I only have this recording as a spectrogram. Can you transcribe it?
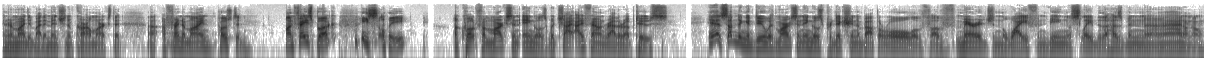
And reminded by the mention of Karl Marx that uh, a friend of mine posted on Facebook recently a quote from Marx and Engels, which I, I found rather obtuse. It has something to do with Marx and Engels' prediction about the role of, of marriage and the wife and being a slave to the husband. Uh, I don't know.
